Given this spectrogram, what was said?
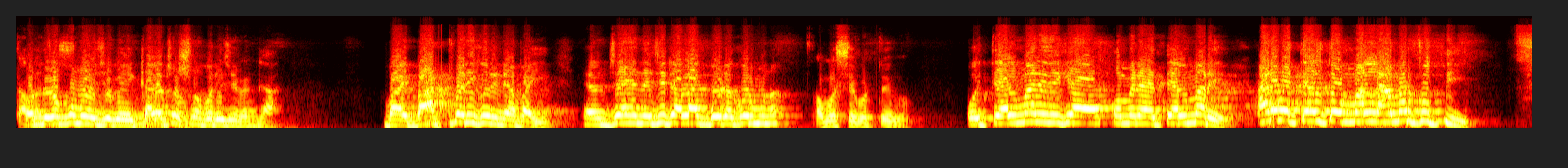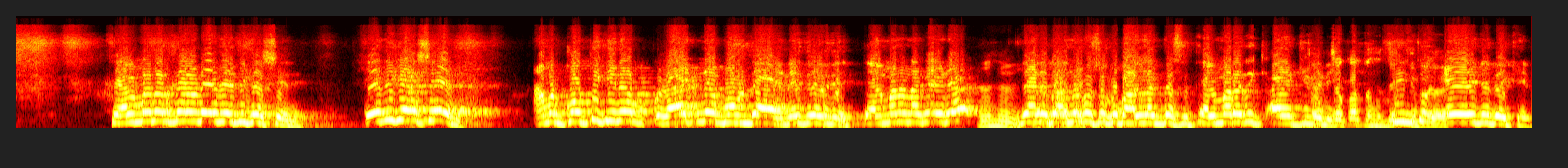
অন্যরকম হয়ে যাবে কালো চশমা পরে যাবেন গা। ভাই বাটপারি করি না ভাই। যেখানে যেটা লাগবে ওটা করব না। অবশ্যই করতে হইব। ওই তেল মারি দেখে কমে না তেল মারে। আরে ভাই তেল তো মারলে আমার ক্ষতি। তেল মারার কারণে এদিকে আসেন। এদিকে আসেন। আমার ক্ষতি কিনা রাইট না ভুল দেয় তেল মারা না গাড়িটা হুম। দেখে তো আপনার কাছে ভালো লাগতেছে। তেল মারা কি জানি। কিন্তু এই যে দেখেন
